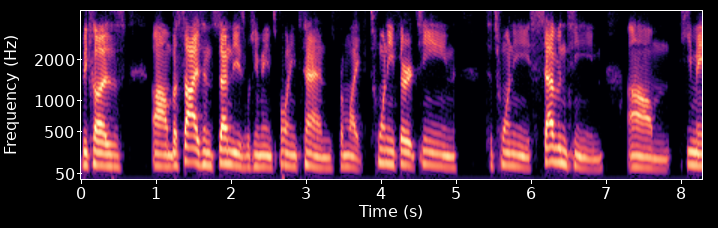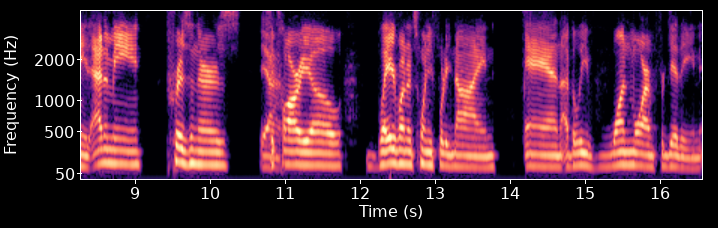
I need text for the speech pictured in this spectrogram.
because um, besides Incendies, which he made in 2010, from like 2013 to 2017, um, he made Enemy, Prisoners, yeah Sicario, Blade Runner 2049, and I believe one more I'm forgetting,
